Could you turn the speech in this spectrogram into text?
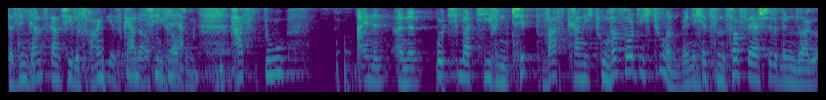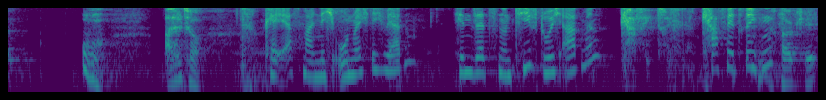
Das sind ganz, ganz viele Fragen, die jetzt ganz gerade auf mich raus sind. Hast du einen, einen ultimativen Tipp, was kann ich tun, was sollte ich tun, wenn ich jetzt ein Softwarehersteller bin und sage, oh, Alter. Okay, erstmal nicht ohnmächtig werden, hinsetzen und tief durchatmen. Kaffee trinken. Kaffee trinken. Okay.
